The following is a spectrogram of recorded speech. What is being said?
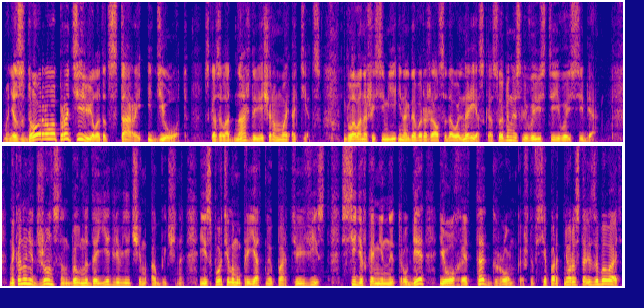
Мне здорово противил этот старый идиот, — сказал однажды вечером мой отец. Глава нашей семьи иногда выражался довольно резко, особенно если вывести его из себя. Накануне Джонсон был надоедливее, чем обычно, и испортил ему приятную партию вист, сидя в каминной трубе и охая так громко, что все партнеры стали забывать,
